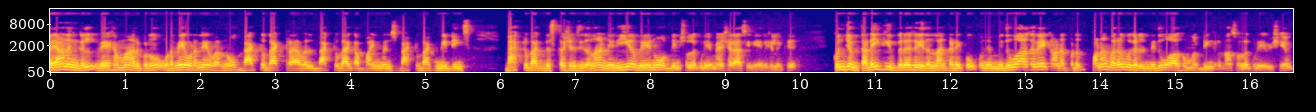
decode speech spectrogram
பிரயாணங்கள் வேகமா இருக்கணும். உடனே உடனே வரணும். Back to back travel back to back appointments back to back meetings back to back discussions இதெல்லாம் நிறைய வேணும் அப்படின்னு சொல்லக்கூடிய மேஷராசி நேர்களுக்கு கொஞ்சம் தடைக்கு பிறகு இதெல்லாம் கிடைக்கும். கொஞ்சம் மெதுவாகவே காணப்படும். பண வரவுகள் மெதுவாகும் அப்படிங்கிறது தான் சொல்லக்கூடிய விஷயம்.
